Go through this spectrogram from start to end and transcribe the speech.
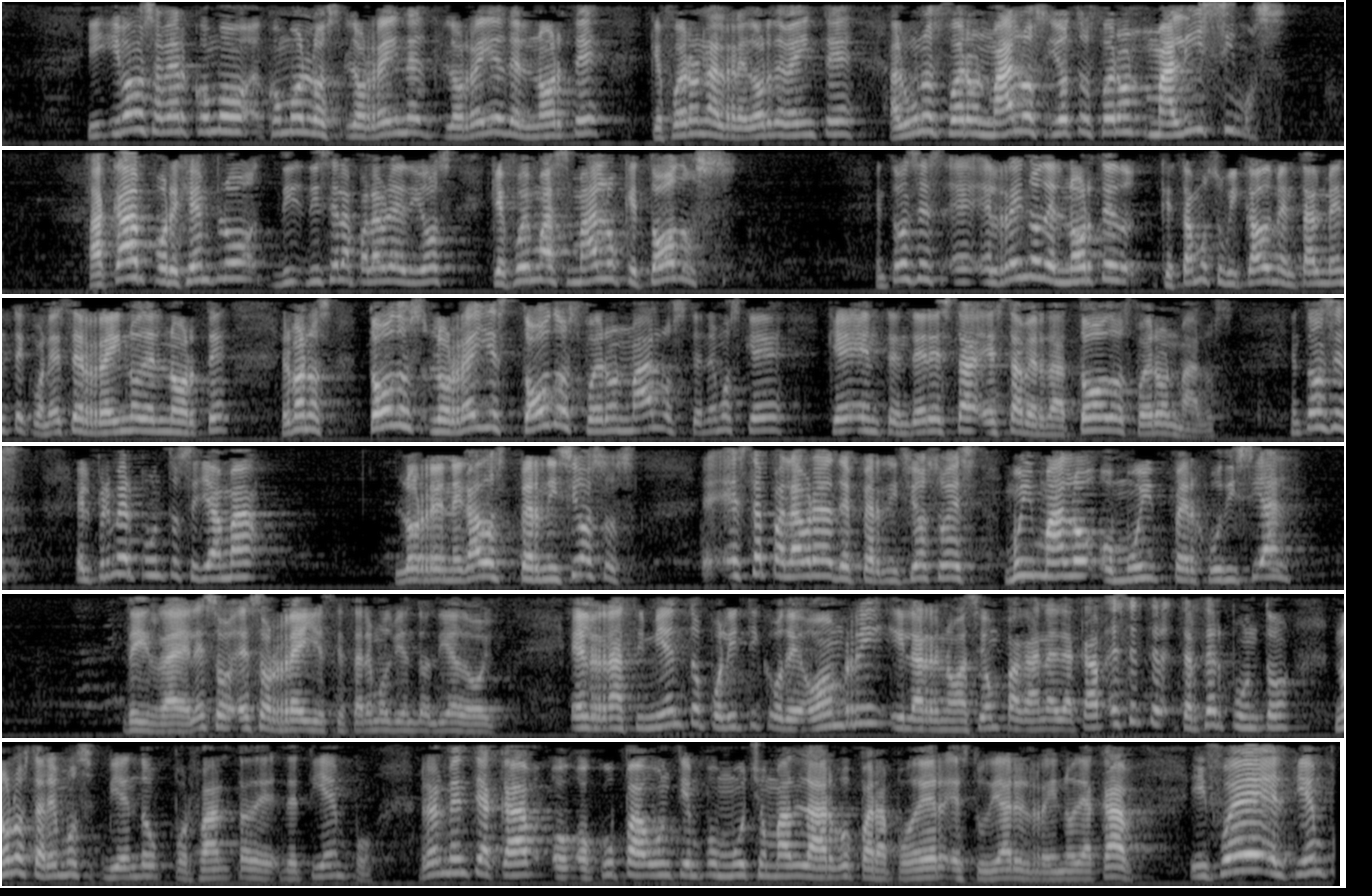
Y, vamos a ver cómo, cómo los, los, reyes, los reyes del norte, que fueron alrededor de 20, algunos fueron malos y otros fueron malísimos. Acá, por ejemplo, dice la palabra de Dios que fue más malo que todos. Entonces, eh, el reino del norte, que estamos ubicados mentalmente con ese reino del norte, Hermanos, todos los reyes, todos fueron malos. Tenemos que, entender esta, esta verdad. Todos fueron malos. Entonces, el primer punto se llama los renegados perniciosos. Esta palabra de pernicioso es muy malo o muy perjudicial de Israel. Eso, esos reyes que estaremos viendo el día de hoy. El renacimiento político de Omri y la renovación pagana de Acab. Este tercer punto no lo estaremos viendo por falta de tiempo. Realmente Acab ocupa un tiempo mucho más largo para poder estudiar el reino de Acab. Y fue el tiempo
